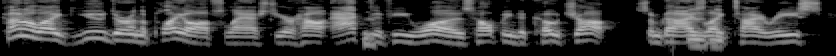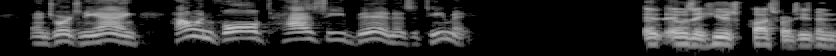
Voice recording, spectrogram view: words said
kind of like you during the playoffs last year, how active he was helping to coach up some guys mm-hmm. like Tyrese and George Niang. How involved has he been as a teammate? It, it, was a huge plus for us. He's been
